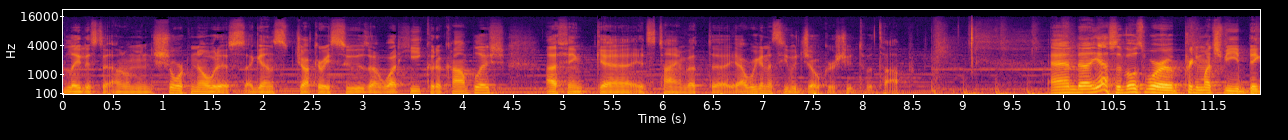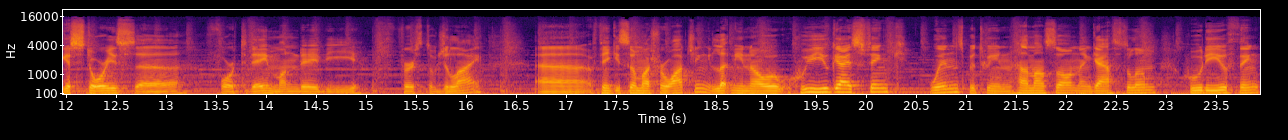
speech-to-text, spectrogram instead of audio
latest, I mean, short notice against Jacare Souza what he could accomplish. I think uh, it's time, that uh, yeah, we're gonna see the Joker shoot to the top. And uh, yeah, so those were pretty much the biggest stories uh, for today, Monday, the 1st of July. Uh, thank you so much for watching. Let me know who you guys think wins between Hermansson and Gastelum. Who do you think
